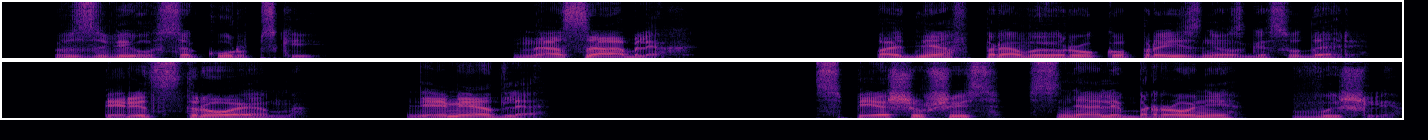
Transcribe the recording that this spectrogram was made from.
— взвился Курбский. «На саблях!» Подняв правую руку, произнес государь. «Перед строем! Немедля!» Спешившись, сняли брони, вышли.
